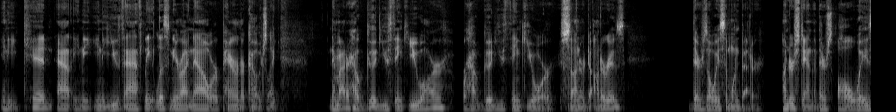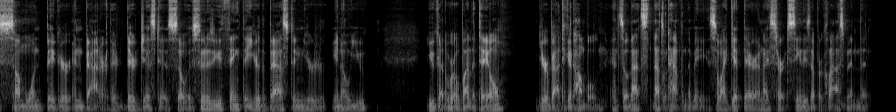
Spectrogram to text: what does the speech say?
any kid any any youth athlete listening right now or parent or coach like no matter how good you think you are or how good you think your son or daughter is there's always someone better understand that there's always someone bigger and badder there there just is so as soon as you think that you're the best and you're you know you you got the world by the tail you're about to get humbled. And so that's that's what happened to me. So I get there and I start seeing these upperclassmen that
